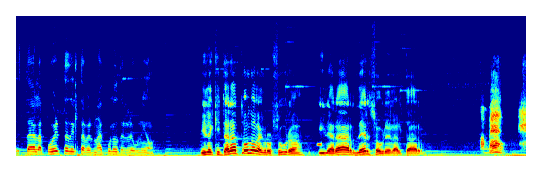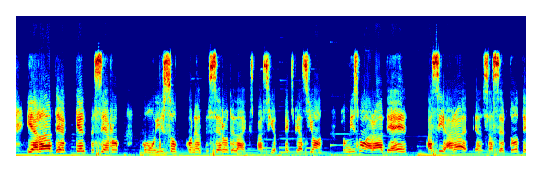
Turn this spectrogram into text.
está a la puerta del tabernáculo de reunión. y le quitará toda la grosura y le hará arder sobre el altar. Amén. Y hará de aquel becerro como hizo con el becerro de la expiación. Lo mismo hará de él, así hará el sacerdote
